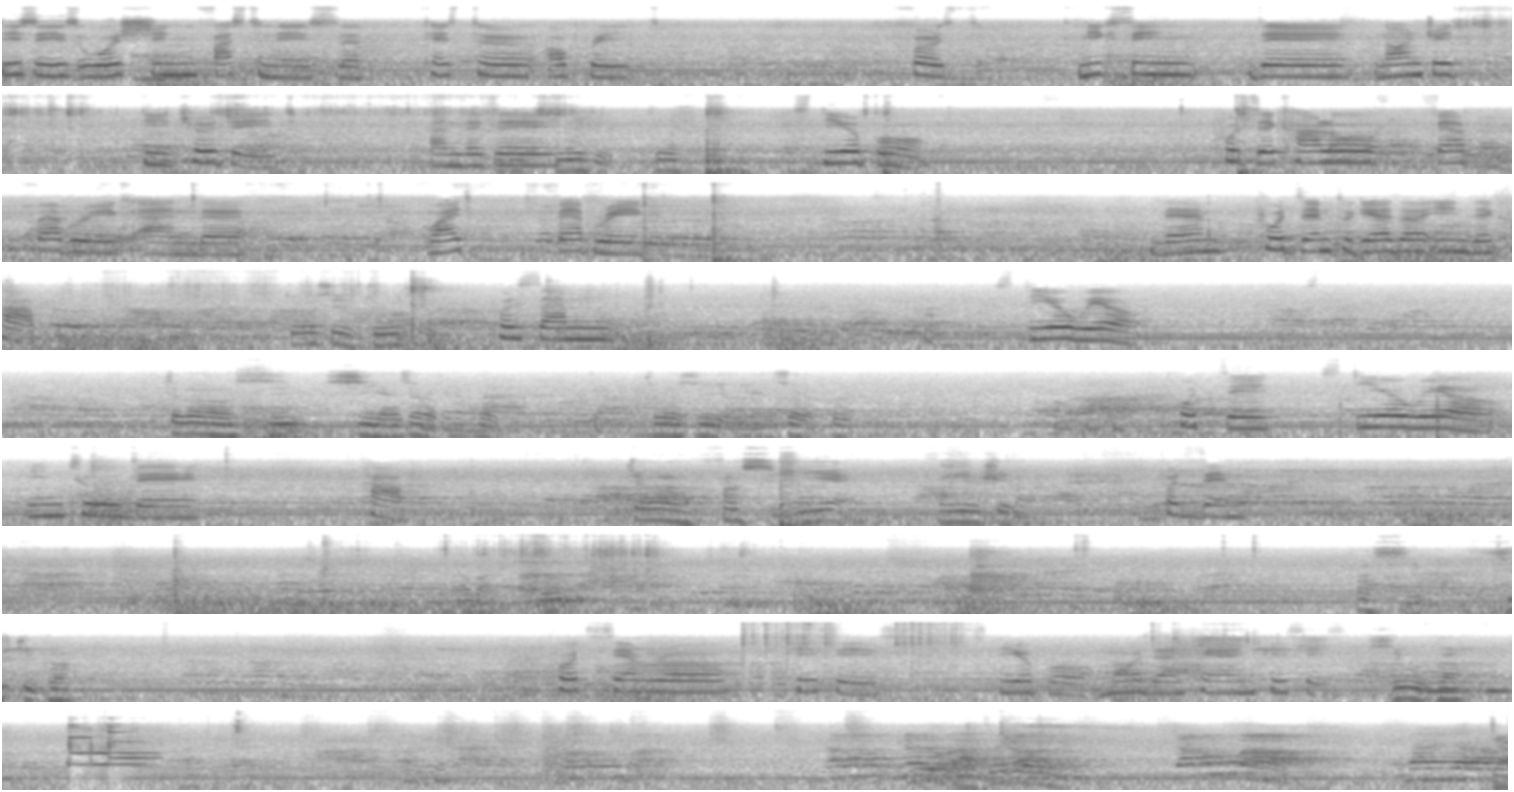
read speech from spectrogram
This is washing fastness tester operate. First, mixing the laundry detergent and the steel ball. Put the color fab fabric and uh, white fabric Then put them together in the cup. 这个是珠子，Put some steel wheel. 这个是是颜色的布，这个是有颜色的布。Put the steel wheel into the cup. 这个放洗衣液，放进去，put them. Put several pieces steel ball, more than 10 pieces. 15.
